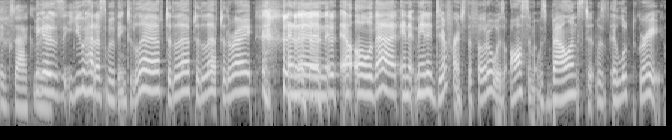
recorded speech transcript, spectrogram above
Exactly. Because you had us moving to the left, to the left, to the left, to the right, and then all of that, and it made a difference. The photo was awesome. It was balanced. It was. It looked great.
